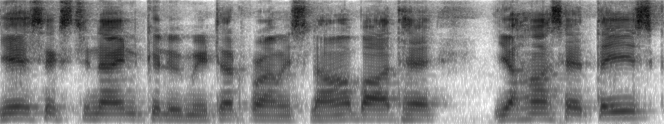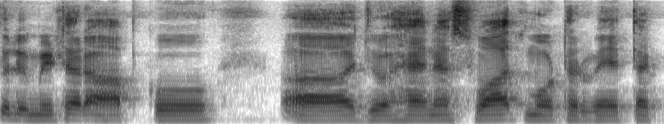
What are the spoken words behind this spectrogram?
ये 69 किलोमीटर फ्राम इस्लामाबाद है। यहाँ से 23 किलोमीटर आपको जो है ना स्वात मोटरवे तक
